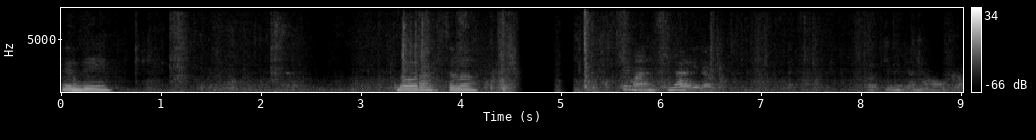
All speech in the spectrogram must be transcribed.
എന്തേ? ഡോറ അടിച്ചള. മനസ്സിലായില്ല. നോക്കാം.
